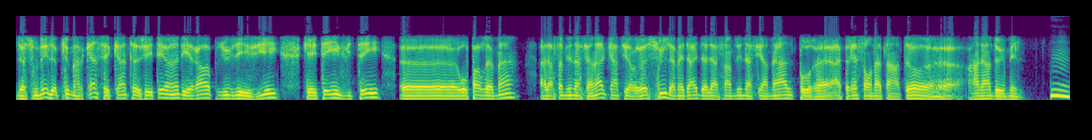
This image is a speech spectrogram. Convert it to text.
le souvenir le plus marquant, c'est quand j'ai été un des rares privilégiés qui a été invité euh, au Parlement à l'Assemblée nationale quand il a reçu la médaille de l'Assemblée nationale pour euh, après son attentat euh, en l'an 2000. Hmm.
